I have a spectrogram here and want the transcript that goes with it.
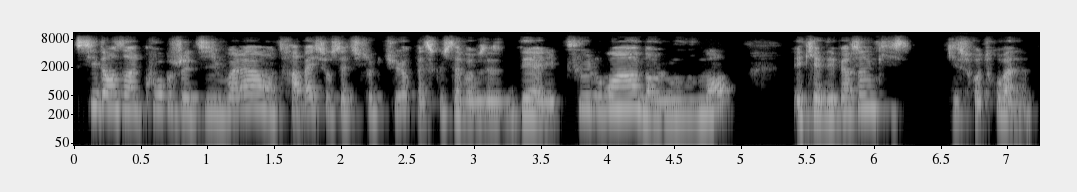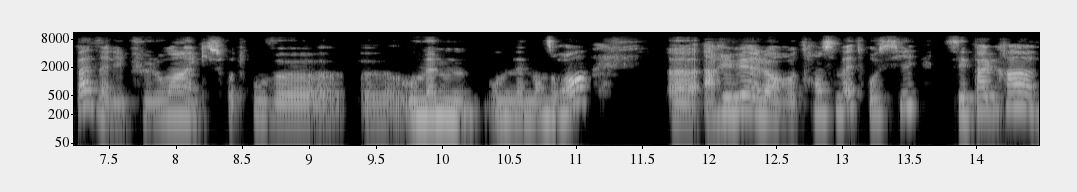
si dans un cours je dis voilà, on travaille sur cette structure parce que ça va vous aider à aller plus loin dans le mouvement, et qu'il y a des personnes qui, qui se retrouvent à ne pas aller plus loin et qui se retrouvent euh, euh, au même au même endroit, euh, arriver à leur transmettre aussi, c'est pas grave.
